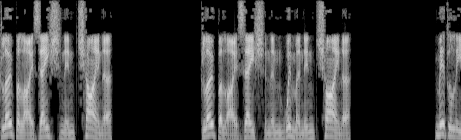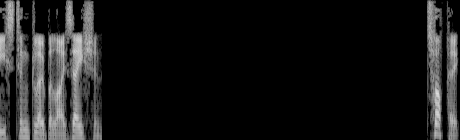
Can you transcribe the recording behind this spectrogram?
Globalization in China. Globalization and women in China. Middle East and globalization. Topic:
